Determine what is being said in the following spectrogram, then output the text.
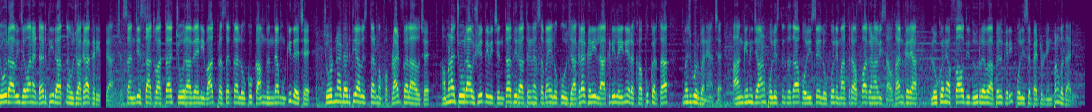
ચોર આવી જવાના ડરથી રાતના ઉજાગરા કરી રહ્યા છે. સાંજે સાત વાગતા ચોર આવ્યાની વાત પ્રસરતા લોકો કામ ધંધા મૂકી દે છે. ચોરના ડરથી આ વિસ્તારમાં ફફડાટ ફેલાયો છે. હમણાં ચોર આવશે તેવી ચિંતાથી રાત્રિના સમયે લોકો ઉજાગરા કરી લાકડી લઈને રખપુ કરતા મજબૂર બન્યા છે. આ અંગેની જાણ પોલીસને થતા પોલીસે લોકોને માત્ર અફવા ગણાવી સાવધાન કર્યા. લોકોને અફવાઓથી દૂર રહેવા અપીલ કરી પોલીસે પેટ્રોલિંગ પણ વધાર્યું.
